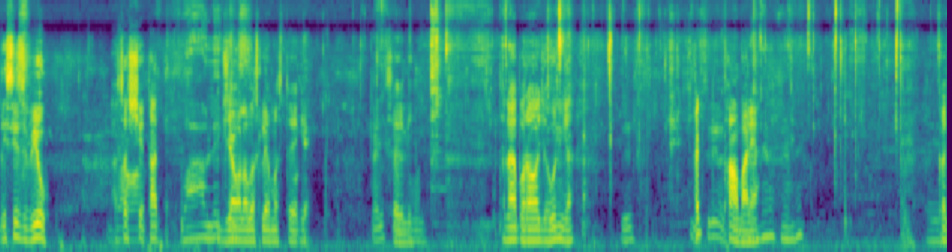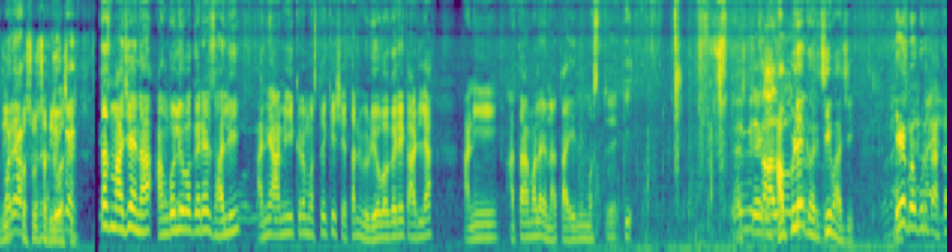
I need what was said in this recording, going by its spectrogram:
दिस इज व्ह्यू असं शेतात जेवायला बसलोय मस्त आहे सगळी. त्याला पुरावा जेवून घ्या. हा बाऱ्या कधी पासून सगळी बसली? आताच माझी आहे ना आंघोळी वगैरे झाली आणि आम्ही इकडे मस्त की शेतात व्हिडिओ वगैरे काढल्या. आणि आता आम्हाला आहे ना ताईने मस्त की आपले घरची भाजी. हे बघू दाखव.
